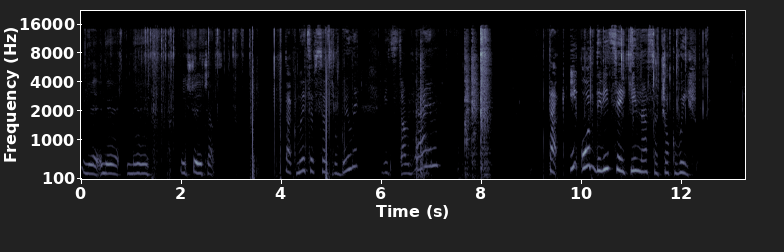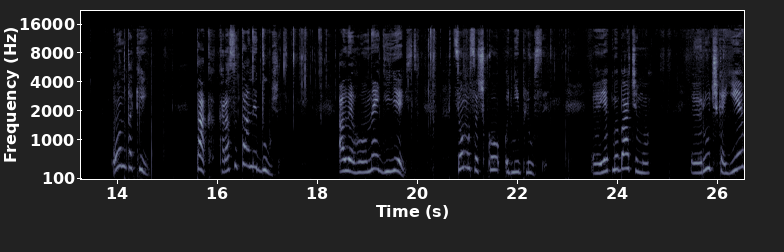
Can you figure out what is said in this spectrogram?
не, не, не, якщо є час. Так, ми це все зробили. Відставляємо. Так, і от дивіться, який в нас сачок вийшов. Он такий. Так, красота не дуже. Але головне дієвість. В цьому сачку одні плюси. Е, Як ми бачимо, е, ручка є,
